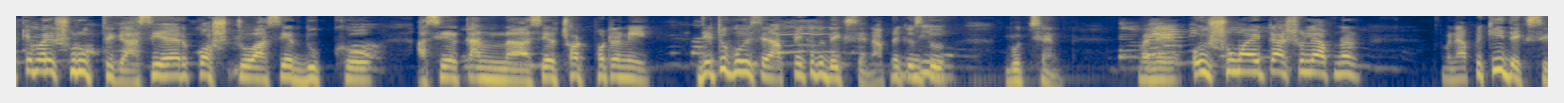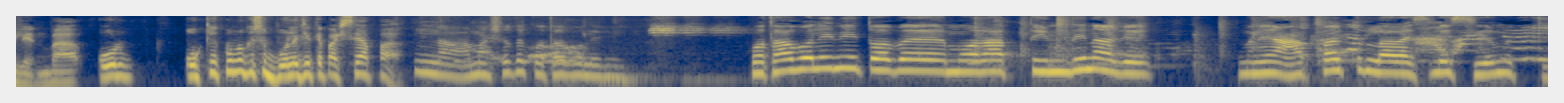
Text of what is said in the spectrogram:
একেবারে শুরুর থেকে আসিয়ার কষ্ট আসিয়ার দুঃখ আসিয়ার কান্না আসিয়ার ছটফটানি যেটুকু হয়েছে আপনি কিন্তু দেখছেন আপনি কিন্তু বুঝছেন। মানে ওই সময়টা আসলে আপনার মানে আপনি কি দেখছিলেন? বা ওর ওকে কোনো কিছু বলে যেতে পারছে আপা? না আমার সাথে কথা বলেনি। কথা বলিনি তবে মরার তিন দিন আগে মানে হাত পা একটু লড়াইছিল সিএম একটু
